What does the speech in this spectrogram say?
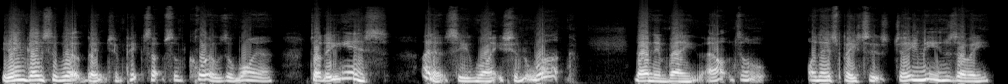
He then goes to the workbench and picks up some coils of wire. Doctor, yes. I don't see why it shouldn't work. Landing bay. Out on their spacesuits, Jamie and Zoe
